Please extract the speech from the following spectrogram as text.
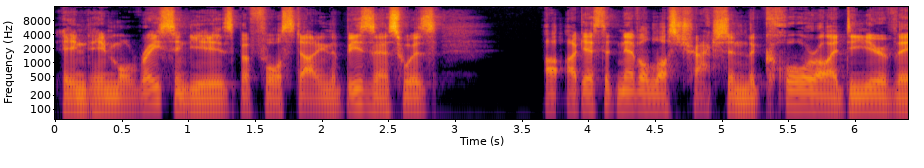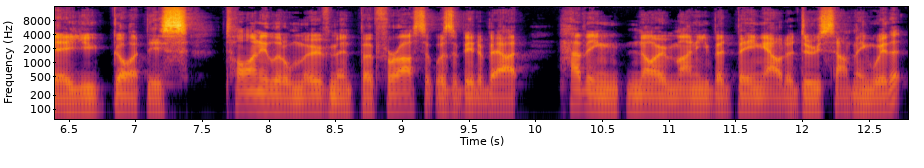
in, in more recent years before starting the business, was I guess it never lost traction. The core idea of there, you got this tiny little movement, but for us, it was a bit about having no money, but being able to do something with it.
